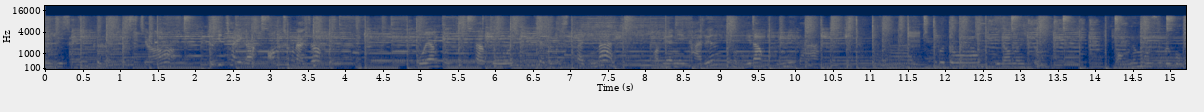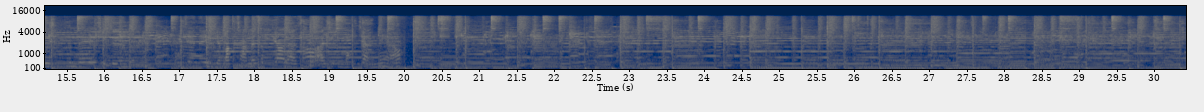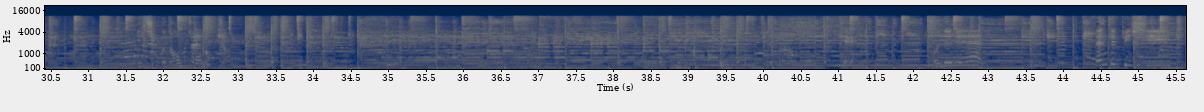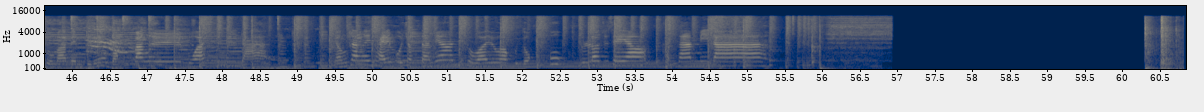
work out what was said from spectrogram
여기 스핑크죠. 크기 차이가 엄청나죠? 모양도 비슷하고 생김새도 비슷하지만 엄연히 다른 종이라고 합니다. 자, 이 친구도 미럼을 좀 먹는 모습을 보고 싶은데 지금 현재는 이제 막 잠에서 깨어나서 아직은 먹지 않네요. 잘 먹죠? 오늘은 샌드피쉬 도마뱀들의 먹방을 보았습니다. 영상을 잘 보셨다면 좋아요와 구독 꼭 눌러주세요. 감사합니다.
